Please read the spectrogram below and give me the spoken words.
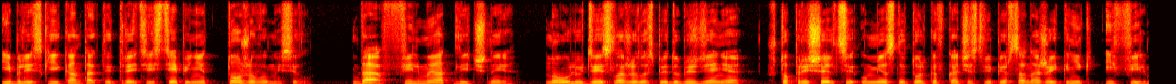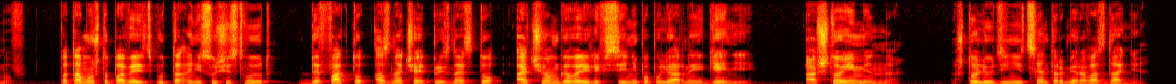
и близкие контакты третьей степени тоже вымысел. Да, фильмы отличные, но у людей сложилось предубеждение, что пришельцы уместны только в качестве персонажей книг и фильмов. Потому что поверить, будто они существуют, де-факто означает признать то, о чем говорили все непопулярные гении. А что именно? Что люди не центр мировоздания.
